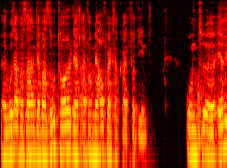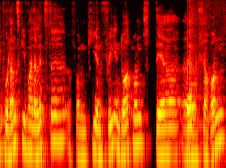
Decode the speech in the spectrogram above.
äh, wo sie einfach sagen, der war so toll, der hat einfach mehr Aufmerksamkeit verdient. Und äh, Erik Wolanski war der Letzte von Key Free in Dortmund, der äh. Sharon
